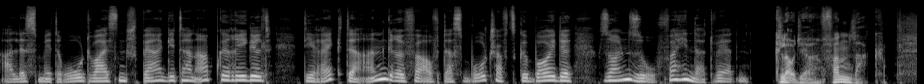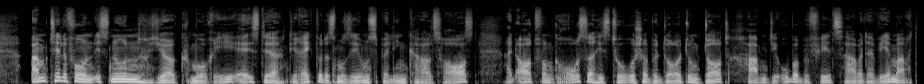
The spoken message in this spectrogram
Alles mit rot-weißen Sperrgittern abgeriegelt. Direkte Angriffe auf das Botschaftsgebäude sollen so verhindert werden. Claudia van Lack. Am Telefon ist nun Jörg Moret. Er ist der Direktor des Museums Berlin-Karlshorst, ein Ort von großer historischer Bedeutung. Dort haben die Oberbefehlshaber der Wehrmacht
